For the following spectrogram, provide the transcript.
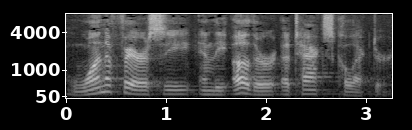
one a Pharisee and the other a tax collector.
